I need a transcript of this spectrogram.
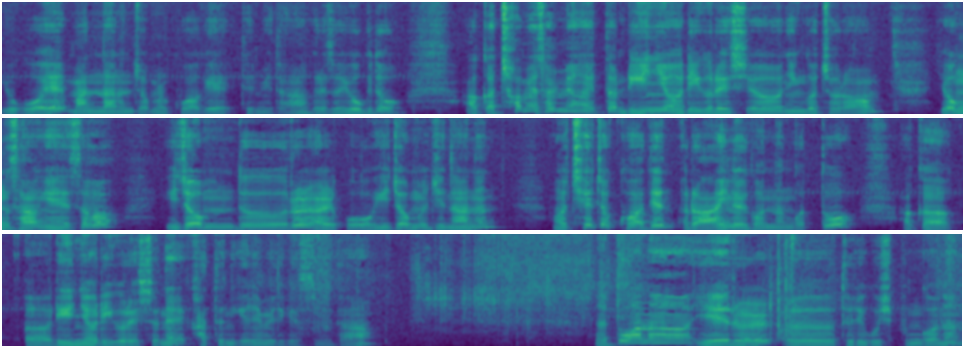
요거에 만나는 점을 구하게 됩니다. 그래서 여기도 아까 처음에 설명했던 리니어 리그레션인 것처럼 영상에서 이 점들을 알고 이 점을 지나는 어, 최적화된 라인을 걷는 것도 아까 어, 리니어 리그레션의 같은 개념이 되겠습니다. 네, 또 하나 예를 어, 드리고 싶은 거는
